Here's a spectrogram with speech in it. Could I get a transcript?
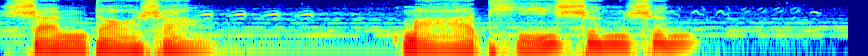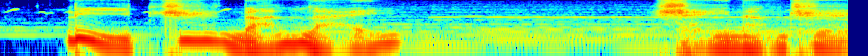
山道上马蹄声声，荔枝南来，谁能知？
